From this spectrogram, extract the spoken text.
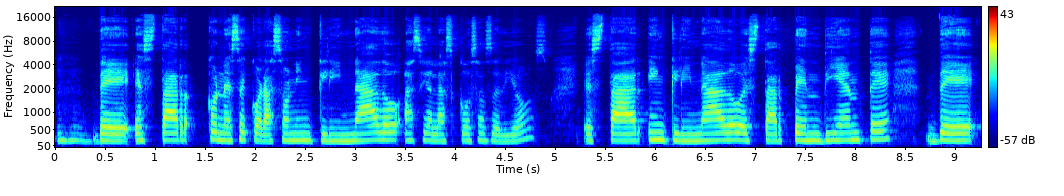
de estar con ese corazón inclinado hacia las cosas de Dios, estar inclinado, estar pendiente de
